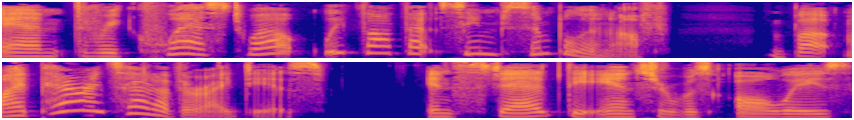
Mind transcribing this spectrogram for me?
And the request, well, we thought that seemed simple enough. But my parents had other ideas. Instead, the answer was always,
